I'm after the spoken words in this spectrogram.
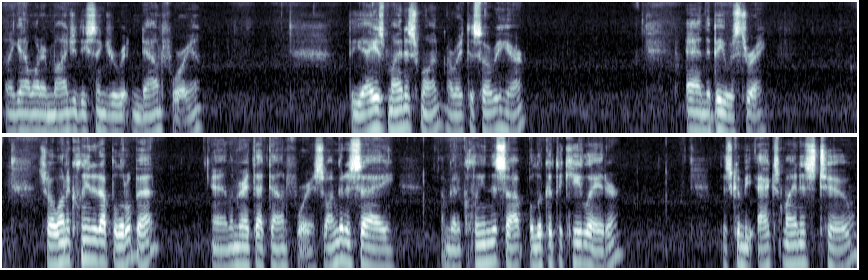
and again, I want to remind you these things are written down for you. The A is minus 1. I'll write this over here. And the B was 3. So I want to clean it up a little bit. And let me write that down for you. So I'm going to say, I'm going to clean this up. We'll look at the key later. This to be x minus 2.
